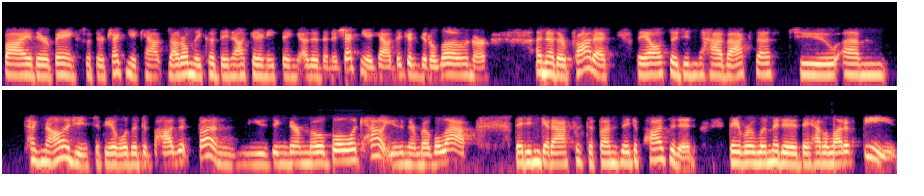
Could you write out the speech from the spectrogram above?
by their banks with their checking accounts, not only could they not get anything other than a checking account, they couldn't get a loan or another product. They also didn't have access to um, technologies to be able to deposit funds using their mobile account, using their mobile app. They didn't get access to funds they deposited. They were limited. They had a lot of fees.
